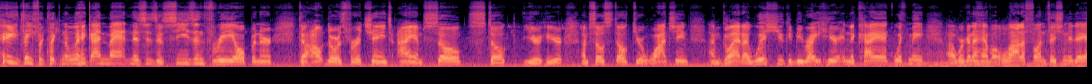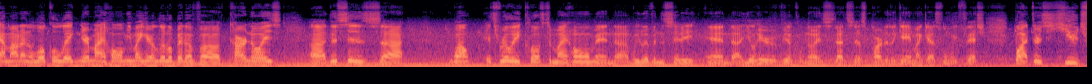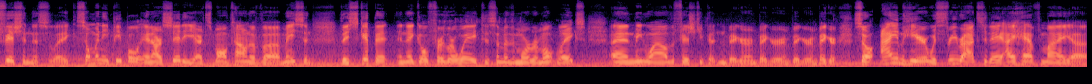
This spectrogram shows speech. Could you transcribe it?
Hey, thanks for clicking the link. I'm Matt, and this is a season three opener to Outdoors for a Change. I am so stoked you're here. I'm so stoked you're watching. I'm glad. I wish you could be right here in the kayak with me. Uh, we're going to have a lot of fun fishing today. I'm out on a local lake near my home. You might hear a little bit of uh, car noise. Uh, this is, uh, well, it's really close to my home and uh, we live in the city and uh, you'll hear vehicle noise. That's just part of the game I guess when we fish. But there's huge fish in this lake. So many people in our city our small town of uh, Mason they skip it and they go further away to some of the more remote lakes. And meanwhile the fish keep getting bigger and bigger and bigger and bigger. So I am here with three rods today. I have my uh,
